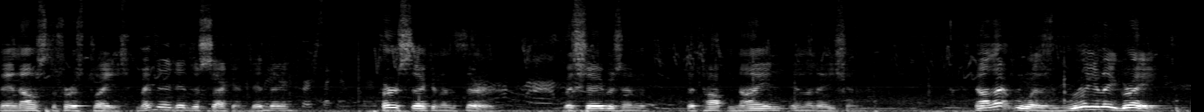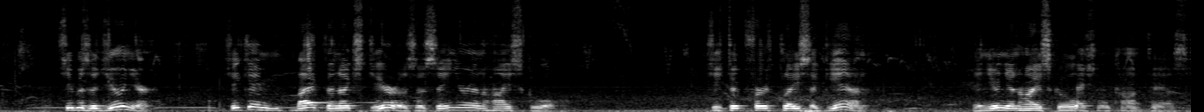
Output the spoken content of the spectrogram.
they announced the first place. Maybe they did the second, did they? First, second. First, second, and third. But Shay was in the top nine in the nation. Now that was really great. She was a junior. She came back the next year as a senior in high school. She took first place again in Union High School national contest.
